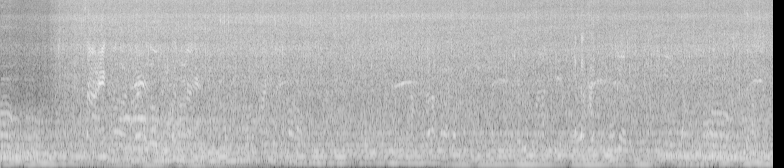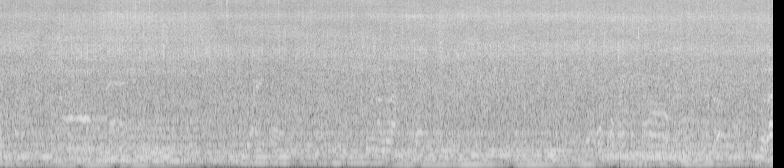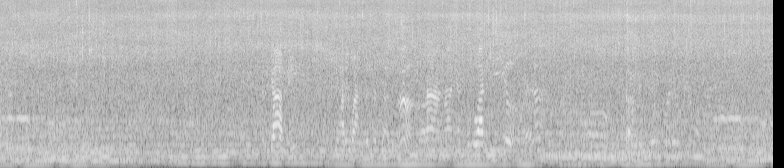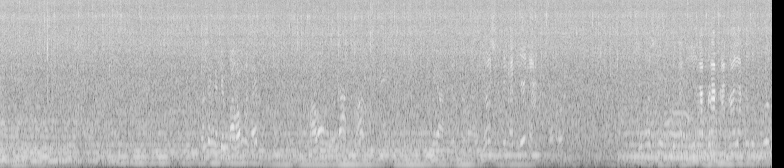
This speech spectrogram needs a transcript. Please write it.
di hari wangi terjadi ah, orang hanya puluhan iya Nanti ngeceng balong nanti balong udah. Ah. ya Terus ketika dia nya Terus ketika dia labrak atau yang tersebut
